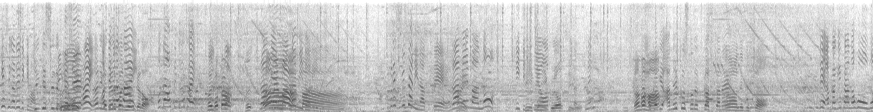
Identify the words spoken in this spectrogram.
消しが出てきます。金消し出てくるはい。何が出るかによるけど。ボタン押してください。はい。ボタン。ラーメンマンの緑。これ示唆になってラーメンマンのリーチに行くよっていう。ですね画面マあ赤木アネクストで使ったね。ネクスト。で赤木さんの方も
